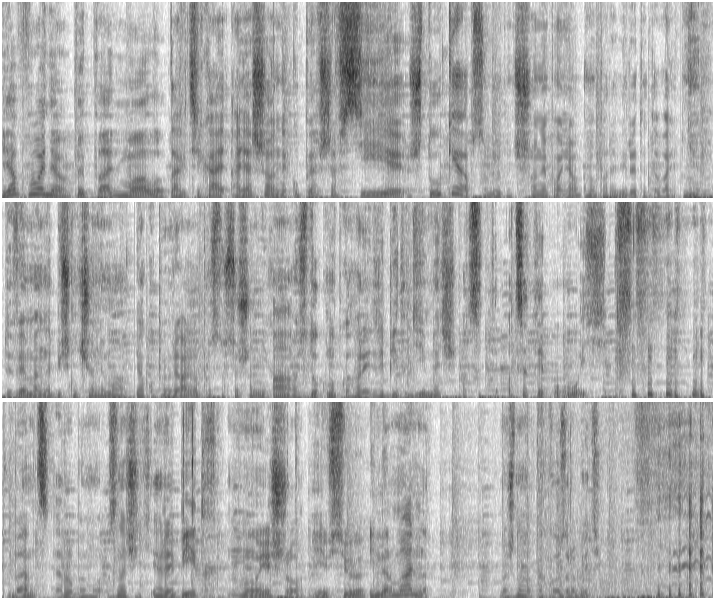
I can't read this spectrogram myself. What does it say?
Я поняв, питань мало. Так, чекай, а я що, не купив ще всі штуки абсолютно, чи що, не поняв? Ну перевірити, давай. Ні, ну диви, в мене більш нічого нема. Я купив реально просто все, що міг. А, ось до кнопка горить, ребіт, дімеч. Оце ти, оце ти. Ой. Бемц, робимо, значить, ребіт. Ну і що? І все. І нормально. Можна отако зробити.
